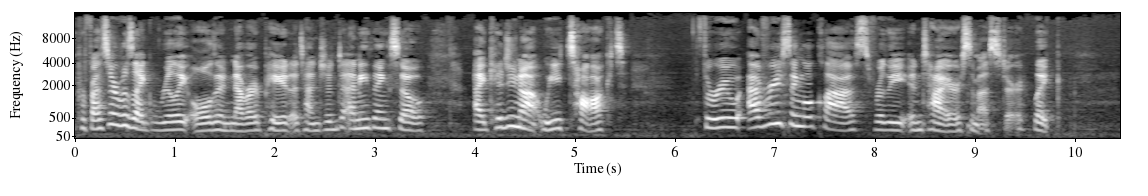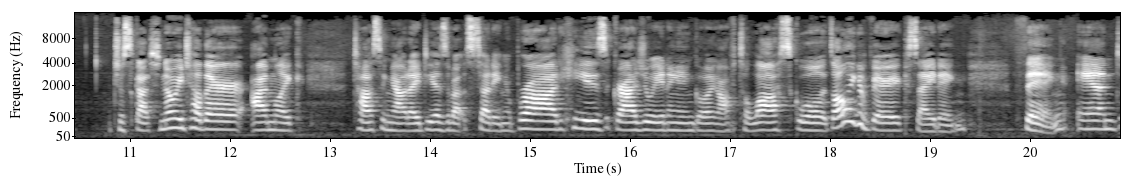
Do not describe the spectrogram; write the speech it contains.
professor was like really old and never paid attention to anything. So I kid you not, we talked through every single class for the entire semester. Like, just got to know each other. I'm like tossing out ideas about studying abroad. He's graduating and going off to law school. It's all like a very exciting thing. And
